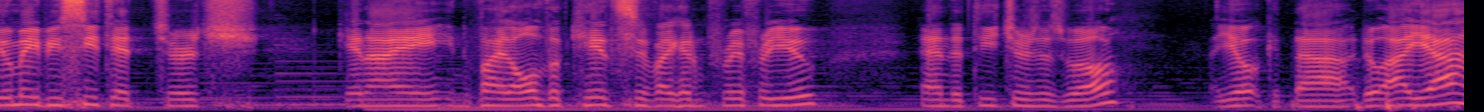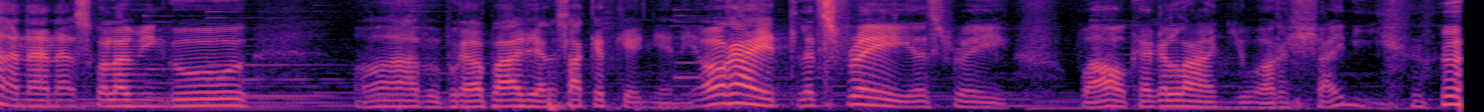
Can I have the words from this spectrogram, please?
You may be seated, church. Can I invite all the kids if I can pray for you and the teachers as well? Ayo kita doa ya anak-anak sekolah minggu. Wah, beberapa ada yang sakit kayaknya nih. Alright, let's pray, let's pray. Wow, Caroline, you are shiny.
